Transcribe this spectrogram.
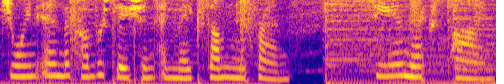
join in the conversation and make some new friends. See you next time.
